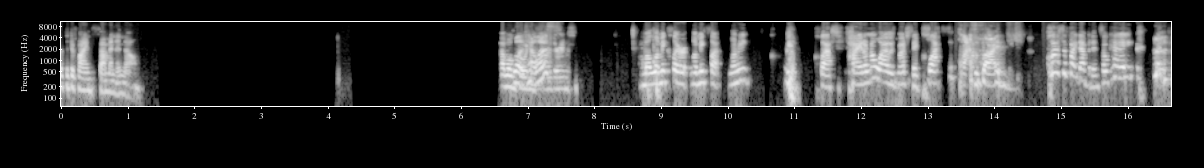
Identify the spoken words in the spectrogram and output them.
with the divine feminine though. I Will go tell us? into- Well, let me clear. Let me cla- let me classify. I don't know why I was about to say classify. Classified. Classified evidence, okay?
